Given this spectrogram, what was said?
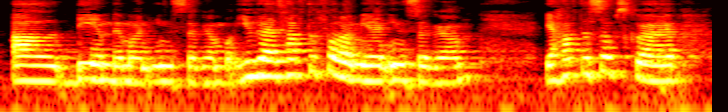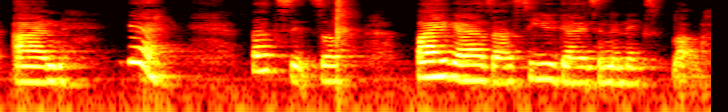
i'll dm them on instagram. But you guys have to follow me on instagram. You have to subscribe and yeah, that's it. So bye guys. I'll see you guys in the next vlog.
